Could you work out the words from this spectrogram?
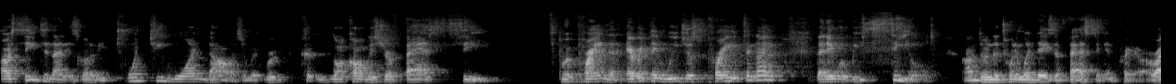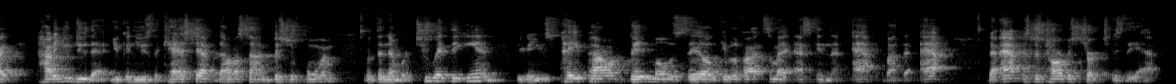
our seed tonight is going to be $21. And we're, we're going to call this your fast seed. We're praying that everything we just prayed tonight, that it will be sealed um, during the 21 days of fasting and prayer. All right. How do you do that? You can use the Cash App dollar sign Bishop Foreman with the number two at the end. You can use PayPal, Venmo, Zelle, Givelify. Somebody asking the app about the app. The app is just Harvest Church is the app.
